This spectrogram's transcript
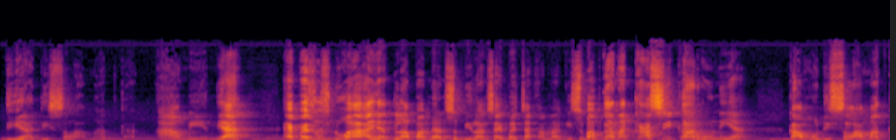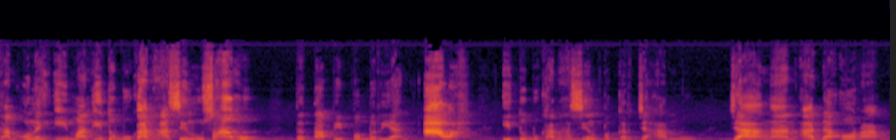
dia diselamatkan. Amin ya. Efesus 2 ayat 8 dan 9 saya bacakan lagi. Sebab karena kasih karunia kamu diselamatkan oleh iman itu bukan hasil usahamu, tetapi pemberian Allah itu bukan hasil pekerjaanmu, Jangan ada orang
